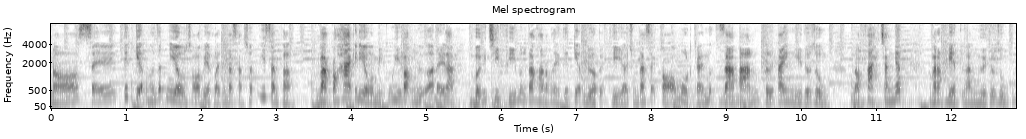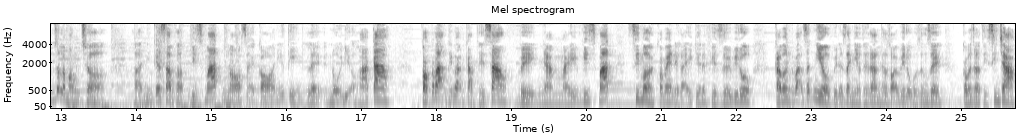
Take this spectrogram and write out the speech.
nó sẽ tiết kiệm hơn rất nhiều so với việc là chúng ta sản xuất ít sản phẩm và có hai cái điều mà mình cũng hy vọng nữa đấy là với cái chi phí mà chúng ta hoàn toàn có thể tiết kiệm được ấy, thì à, chúng ta sẽ có một cái mức giá bán tới tay người tiêu dùng nó phải chăng nhất và đặc biệt là người tiêu dùng cũng rất là mong chờ à, những cái sản phẩm Vinsmart nó sẽ có những tỷ lệ nội địa hóa cao còn các bạn thì các bạn cảm thấy sao về nhà máy Vinsmart? Xin mời comment để lại ý kiến ở phía dưới video. Cảm ơn các bạn rất nhiều vì đã dành nhiều thời gian theo dõi video của Dương Dê. Còn bây giờ thì xin chào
